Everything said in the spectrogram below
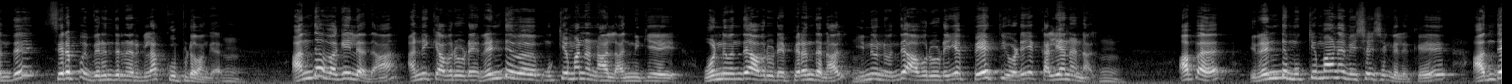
வந்து சிறப்பு விருந்தினர்களாக கூப்பிடுவாங்க. அந்த வகையில் தான் அன்னைக்கு அவருடைய ரெண்டு முக்கியமான நாள் அன்னைக்கு ஒன்று வந்து அவருடைய பிறந்த நாள் இன்னொன்று வந்து அவருடைய பேத்தியோடைய கல்யாண நாள். அப்ப ரெண்டு முக்கியமான விசேஷங்களுக்கு அந்த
